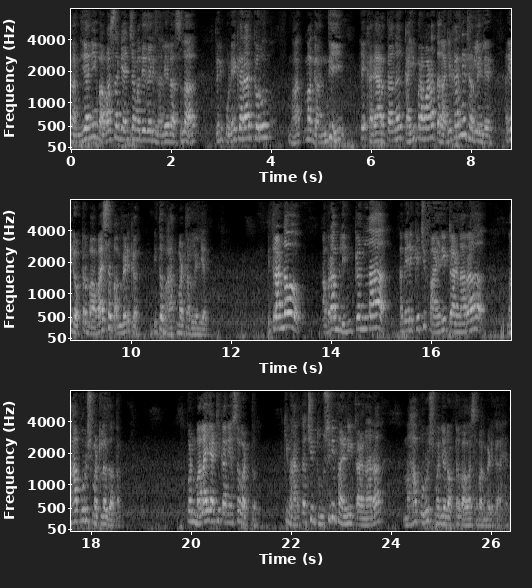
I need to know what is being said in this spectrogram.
गांधी आणि बाबासाहेब यांच्यामध्ये जरी झालेला असला तरी पुणे करार करून महात्मा गांधी हे खऱ्या अर्थानं काही प्रमाणात राजकारणी ठरलेले आहेत आणि डॉक्टर बाबासाहेब आंबेडकर इथं महात्मा ठरलेले आहेत. मित्रांनो अब्राम लिंकनला अमेरिकेची फाळणी टाळणारा महापुरुष म्हटलं जातं. पण मला या ठिकाणी असं वाटतं की भारताची दुसरी फाळणी टाळणारा महापुरुष म्हणजे डॉक्टर बाबासाहेब आंबेडकर आहेत.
